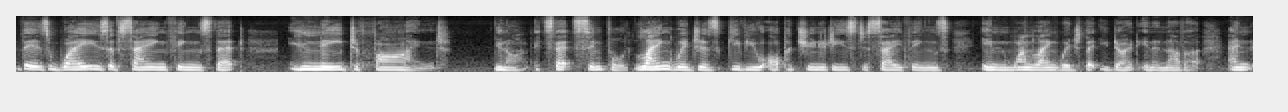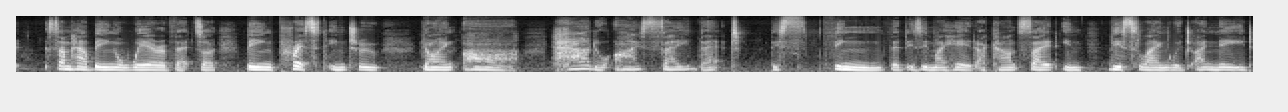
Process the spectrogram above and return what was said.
there's ways of saying things that you need to find. You know, it's that simple. Languages give you opportunities to say things in one language that you don't in another. And somehow being aware of that. So being pressed into going, ah, how do I say that? This thing that is in my head, I can't say it in this language. I need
